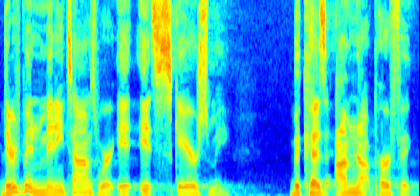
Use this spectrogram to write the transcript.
there's been many times where it, it scares me because I'm not perfect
